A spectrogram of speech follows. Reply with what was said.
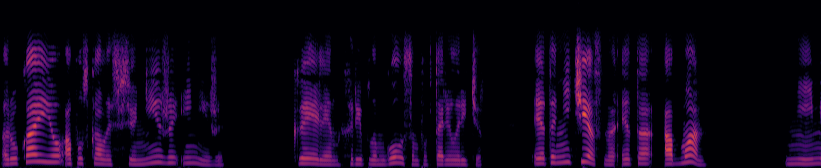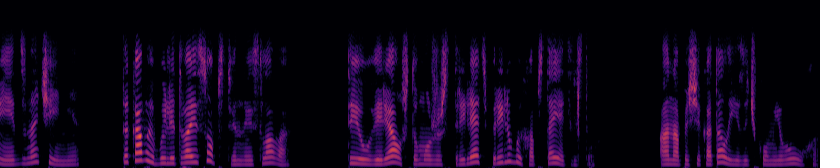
Рука ее опускалась все ниже и ниже. «Кэлен!» — хриплым голосом повторил Ричард. «Это нечестно, это обман!» «Не имеет значения. Таковы были твои собственные слова. Ты уверял, что можешь стрелять при любых обстоятельствах». Она пощекотала язычком его ухо.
